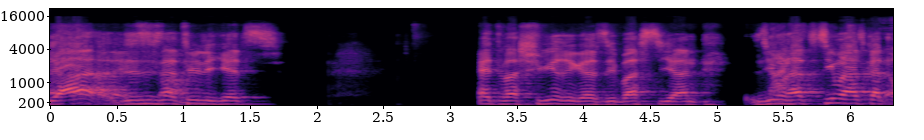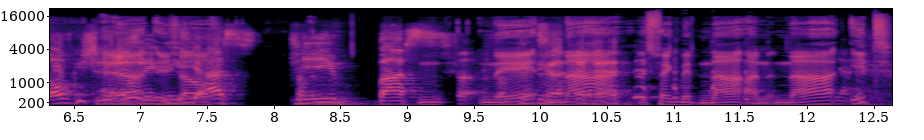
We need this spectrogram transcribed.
Ja, das ist natürlich jetzt etwas schwieriger, Sebastian. Simon hat Simon hat es gerade aufgeschrieben, ja, deswegen Nias Tebas. Nee, na. Es fängt mit na an. Na, ja. it.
